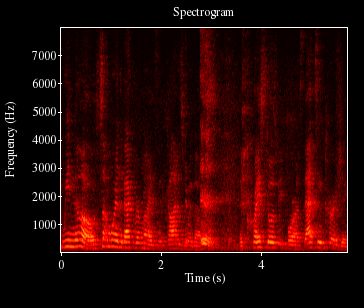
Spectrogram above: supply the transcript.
we know somewhere in the back of our minds that God is with us, that Christ goes before us. That's encouraging.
